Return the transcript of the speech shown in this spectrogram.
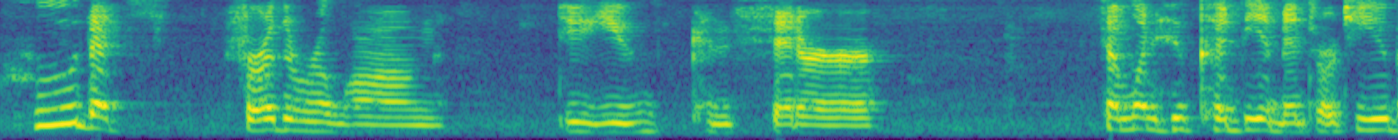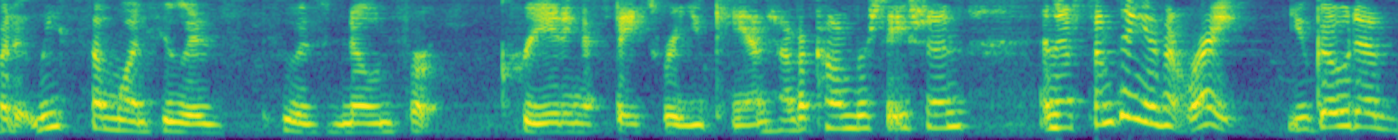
who that's further along do you consider someone who could be a mentor to you, but at least someone who is who is known for creating a space where you can have a conversation. And if something isn't right, you go to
